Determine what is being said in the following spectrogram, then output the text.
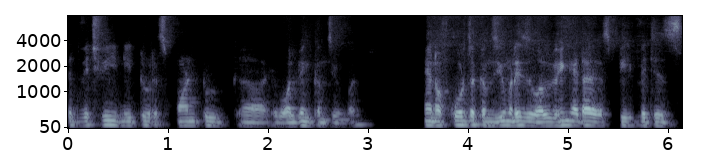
with which we need to respond to uh, evolving consumer. And of course, the consumer is evolving at a speed which is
